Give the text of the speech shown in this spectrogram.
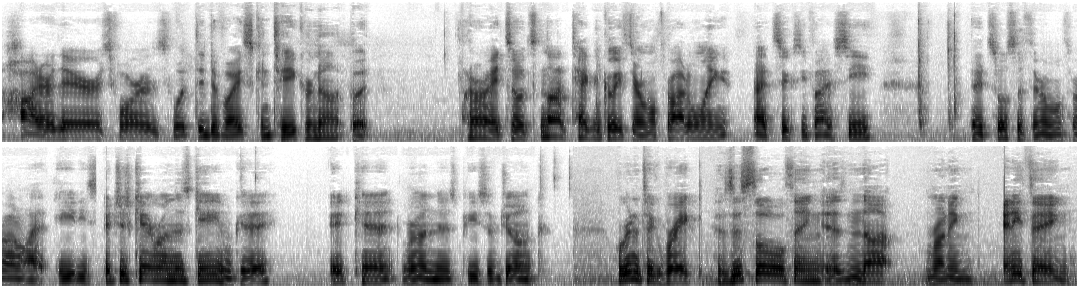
hotter there as far as what the device can take or not, but all right, so it's not technically thermal throttling at 65C. It's supposed to thermal throttle at 80. It just can't run this game, okay? It can't run this piece of junk. We're gonna take a break because this little thing is not running anything.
